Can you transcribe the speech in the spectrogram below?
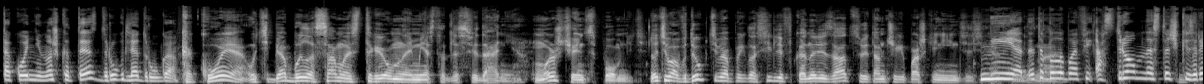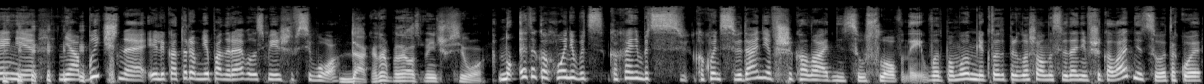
такой немножко тест друг для друга. Какое у тебя было самое стрёмное место для свидания? Можешь что-нибудь вспомнить? Ну, типа, вдруг тебя пригласили в канализацию, и там черепашки-ниндзя сидят, Нет, не это знаю. было бы офиг... А стрёмное с точки зрения необычное или которое мне понравилось меньше всего? Да, которое понравилось меньше всего. Ну, это какое-нибудь, какое-нибудь, какое-нибудь свидание в шоколаднице условной. Вот, по-моему, мне кто-то приглашал на свидание в шоколадницу, такое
